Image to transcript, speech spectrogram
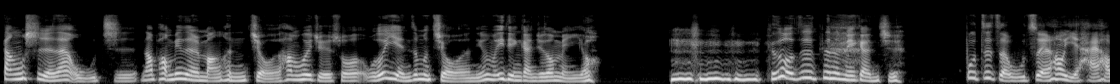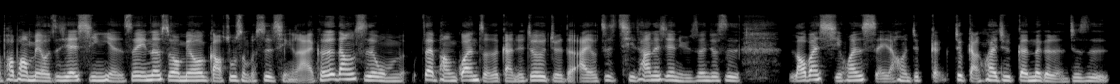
当事人在无知，然后旁边的人忙很久了，他们会觉得说，我都演这么久了，你怎么一点感觉都没有？可是我这真的没感觉，不知者无罪，然后也还好，泡泡没有这些心眼，所以那时候没有搞出什么事情来。可是当时我们在旁观者的感觉就是觉得，哎呦，这其他那些女生就是老板喜欢谁，然后你就赶就赶快去跟那个人就是。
